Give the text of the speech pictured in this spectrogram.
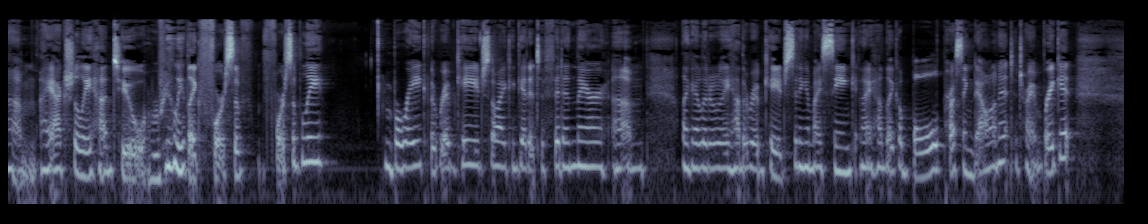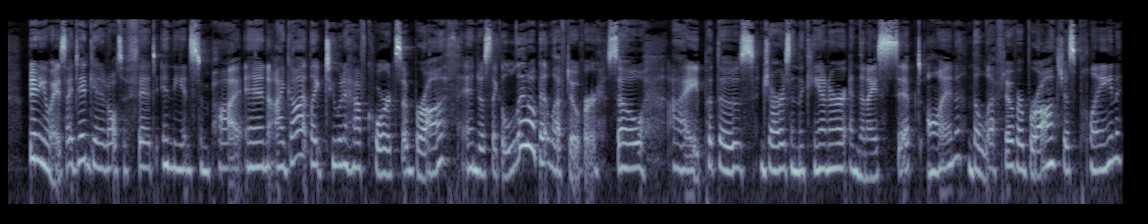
Um, I actually had to really like force forcibly break the rib cage so I could get it to fit in there. Um, like I literally had the rib cage sitting in my sink and I had like a bowl pressing down on it to try and break it. Anyways, I did get it all to fit in the Instant Pot, and I got like two and a half quarts of broth and just like a little bit left over. So, I put those jars in the canner and then I sipped on the leftover broth, just plain.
